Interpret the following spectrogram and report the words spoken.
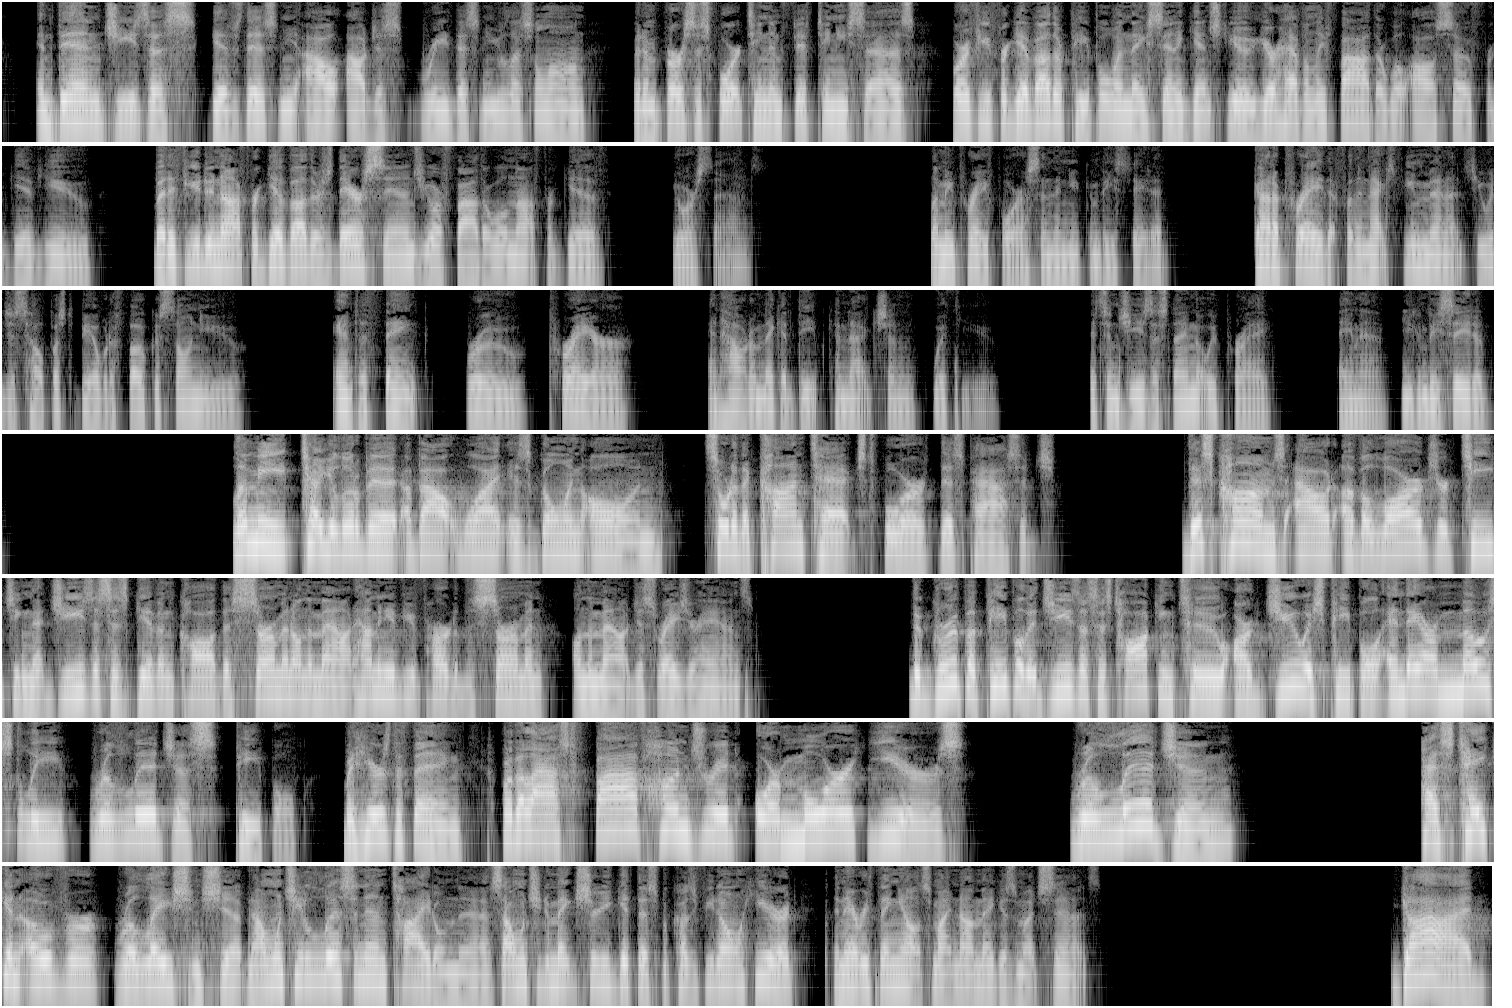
And then Jesus gives this, and I'll, I'll just read this and you listen along. But in verses 14 and 15, he says, For if you forgive other people when they sin against you, your heavenly Father will also forgive you. But if you do not forgive others their sins, your Father will not forgive your sins. Let me pray for us, and then you can be seated. God, I pray that for the next few minutes, you would just help us to be able to focus on you and to think through prayer and how to make a deep connection with you. It's in Jesus' name that we pray. Amen. You can be seated. Let me tell you a little bit about what is going on, sort of the context for this passage. This comes out of a larger teaching that Jesus has given called the Sermon on the Mount. How many of you have heard of the Sermon on the Mount? Just raise your hands. The group of people that Jesus is talking to are Jewish people, and they are mostly religious people. But here's the thing for the last 500 or more years, religion has taken over relationship. Now, I want you to listen in tight on this. I want you to make sure you get this because if you don't hear it, then everything else might not make as much sense. God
